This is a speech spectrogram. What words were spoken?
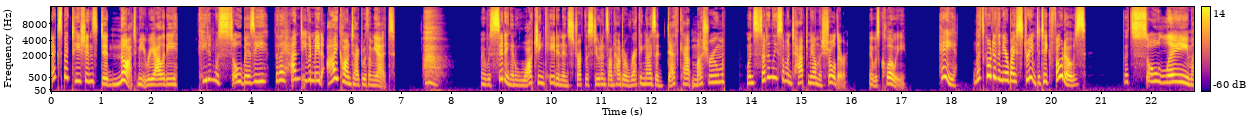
expectations did not meet reality. Caden was so busy that I hadn't even made eye contact with him yet. I was sitting and watching Caden instruct the students on how to recognize a death cap mushroom when suddenly someone tapped me on the shoulder. It was Chloe. Hey, let's go to the nearby stream to take photos. That's so lame.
